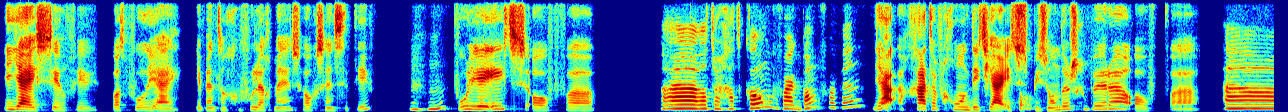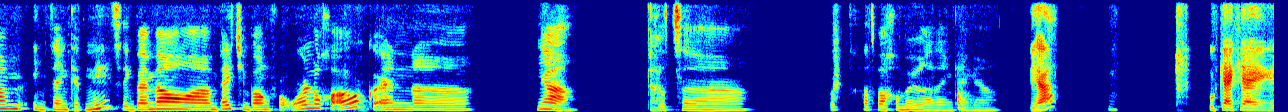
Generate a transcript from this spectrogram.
En jij, Sylvie, wat voel jij? Je bent een gevoelig mens, hoogsensitief. Mhm. Voel je iets? Of eh, Eh, wat er gaat komen waar ik bang voor ben? ja, gaat er gewoon dit jaar iets bijzonders gebeuren? Of, eh, Ehm, ik denk het niet. Ik ben wel een beetje bang voor oorlogen ook. En ja. Dat, eh, dat gaat wel gebeuren, denk ik. Ja. ja? Hoe kijk jij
